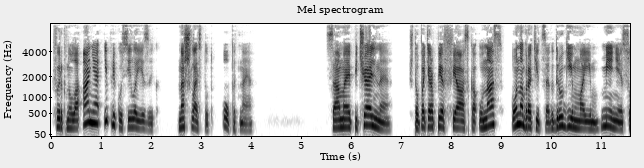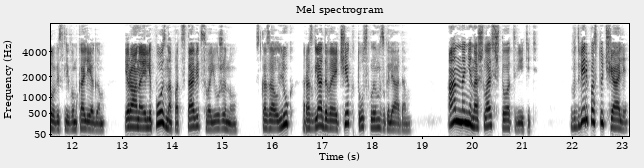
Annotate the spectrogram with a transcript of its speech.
фыркнула Аня и прикусила язык. Нашлась тут опытная. Самое печальное, что, потерпев фиаско у нас, он обратится к другим моим, менее совестливым коллегам и рано или поздно подставит свою жену, сказал Люк, разглядывая чек тусклым взглядом. Анна не нашлась, что ответить. В дверь постучали,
